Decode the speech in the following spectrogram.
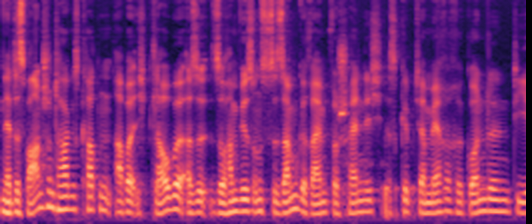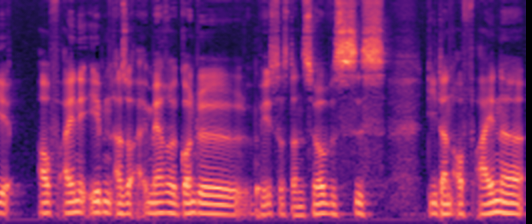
Ja, das waren schon Tageskarten, aber ich glaube, also so haben wir es uns zusammengereimt wahrscheinlich. Es gibt ja mehrere Gondeln, die auf eine Ebene, also mehrere Gondel, wie ist das dann, Services, die dann auf eine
